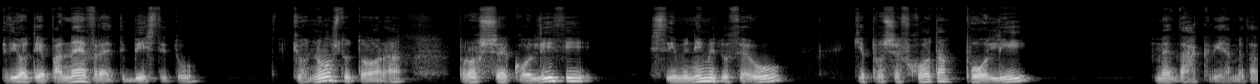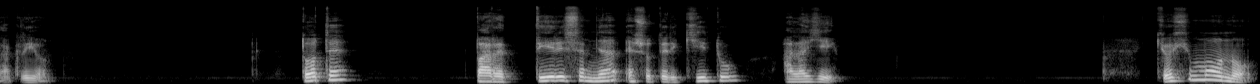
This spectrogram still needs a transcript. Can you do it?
διότι επανέβρε την πίστη του Και ο νους του τώρα προσεκολήθη στη μνήμη του Θεού και προσευχόταν πολύ με δάκρυα, με τα δακρύων. Τότε παρετήρησε μια εσωτερική του αλλαγή. Και όχι μόνο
